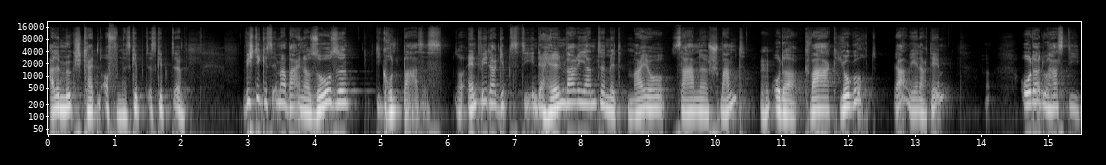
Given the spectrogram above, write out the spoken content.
alle Möglichkeiten offen. Es gibt, es gibt, äh, wichtig ist immer bei einer Soße die Grundbasis. So, entweder gibt es die in der hellen Variante mit Mayo, Sahne, Schmand mhm. oder Quark, Joghurt, ja, je nachdem. Oder du hast die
